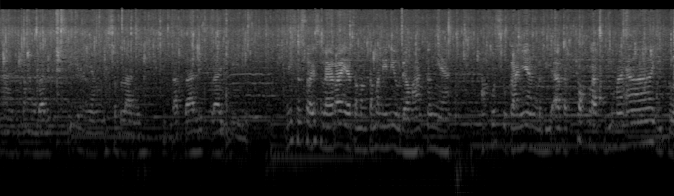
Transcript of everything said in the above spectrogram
Nah kita mau balik ini yang di sebelah nih. Kita balik lagi ini sesuai selera ya teman-teman. Ini udah mateng ya. Aku sukanya yang lebih agak coklat. Gimana gitu.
